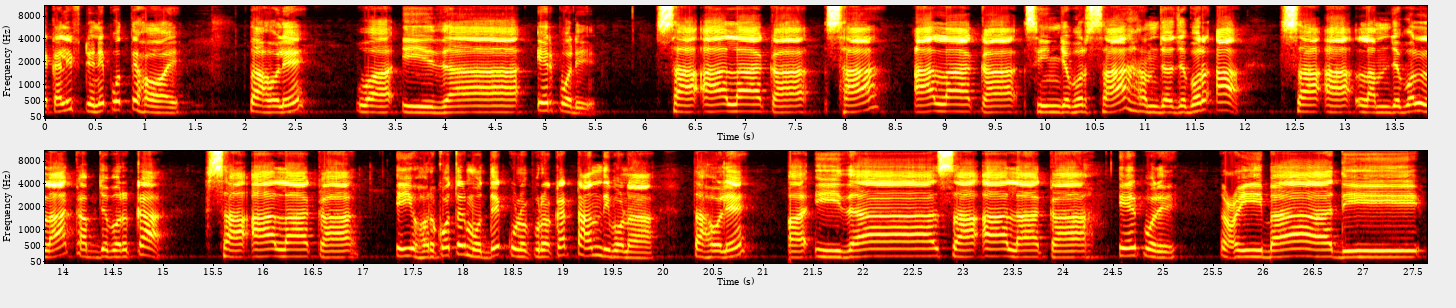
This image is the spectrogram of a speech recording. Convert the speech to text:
এক আলিফ টেনে পড়তে হয়। তাহলে ওয়া ইদা, এরপরে সা আলাকা সা আলাকা সিন জবর সা, হামজা জবর আ, সা আ, লাম জবর লা কাব জবর কা, সা আলাকা এই হরকতের মধ্যে কোনো প্রকার টান দিব না। তাহলে ইদা সা আলাকা এরপরে ইবাদি।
